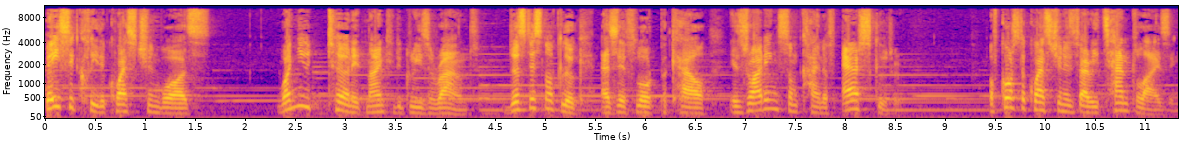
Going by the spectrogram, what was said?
Basically, the question was when you turn it 90 degrees around, does this not look as if Lord Pakal is riding some kind of air scooter? Of course, the question is very tantalizing,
